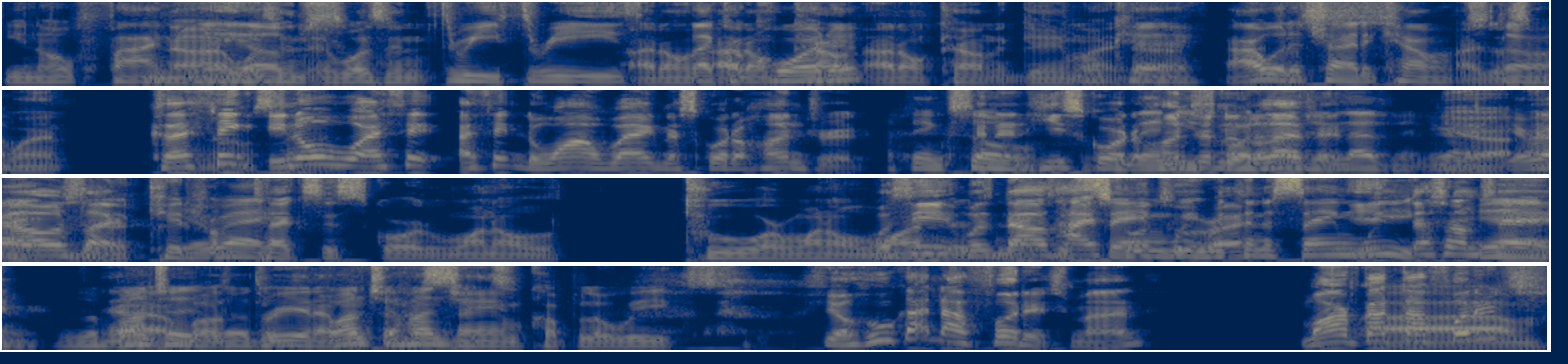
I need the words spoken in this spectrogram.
you know, five nah, it layups, wasn't. It wasn't. three threes, I don't. like I a don't quarter? Count, I don't count the game like Okay. that. I would've tried to count I just went. Cause I You think what you know saying? who I think I think Dajuan Wagner scored 100. I think so. then he scored And then 111. Right, Yeah, you're and I right. was the like, kid you're from right. Texas scored 102 or 101. Was he- was- that was the high school same too, week, right? within the same Yeah, week. That's what I'm yeah, saying. it a bunch about of three of them bunch of within the same couple of weeks. Yo, who got that footage, man? Marv got that Um, footage?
